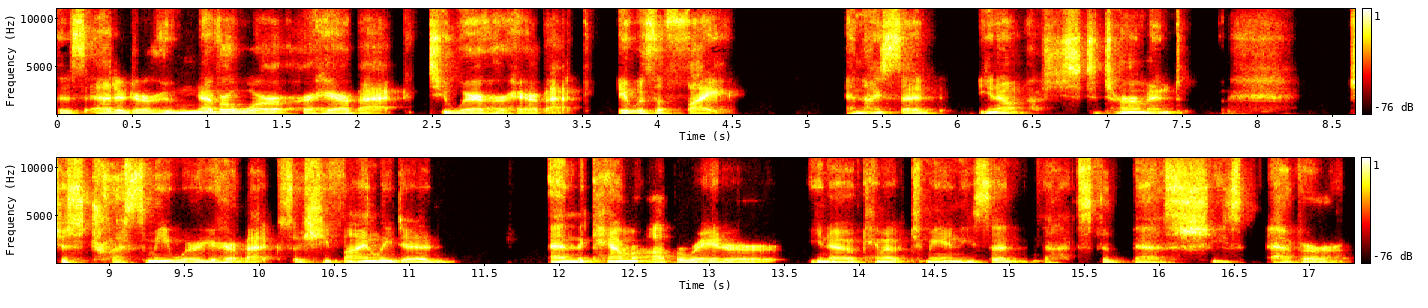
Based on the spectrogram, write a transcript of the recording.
this editor who never wore her hair back to wear her hair back. It was a fight. And I said, you know, I was just determined, just trust me, wear your hair back. So she finally did. And the camera operator, you know, came up to me and he said, that's the best she's ever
